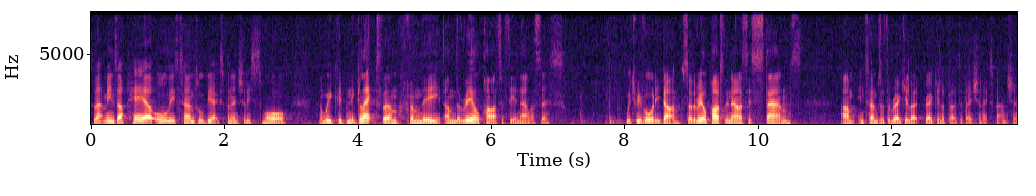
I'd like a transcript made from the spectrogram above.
So that means up here, all these terms will be exponentially small, and we could neglect them from the, um, the real part of the analysis. which we've already done. So the real part of the analysis stands um, in terms of the regular, regular perturbation expansion.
